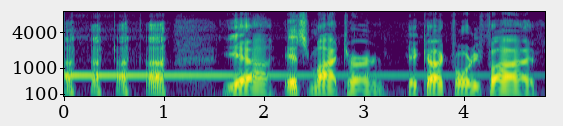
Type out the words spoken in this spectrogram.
yeah, it's my turn. Hickok 45.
